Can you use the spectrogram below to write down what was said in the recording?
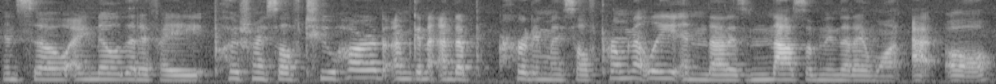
And so I know that if I push myself too hard, I'm going to end up hurting myself permanently and that is not something that I want at all.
